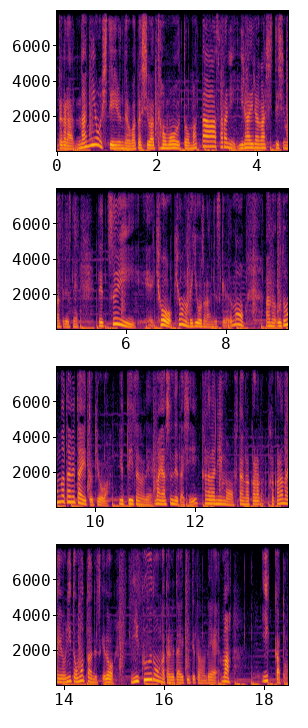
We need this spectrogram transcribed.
だから何をしているんだろう私はって思うとまたさらにイライラがしてしまってですね。でつい今日今日の出来事なんですけれどもあのうどんが食べたいと今日は言っていたのでまあ休んでたし体にも負担がかからないようにと思ったんですけど肉うどんが食べたいって言ってたのでまあいっかと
